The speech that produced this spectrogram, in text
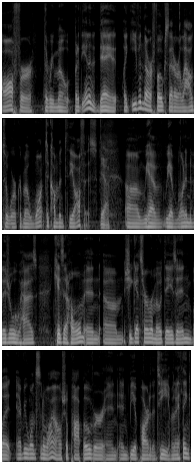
offer the remote. But at the end of the day, like even our folks that are allowed to work remote want to come into the office. Yeah. Um, we have we have one individual who has kids at home, and um, she gets her remote days in. But every once in a while, she'll pop over and and be a part of the team. And I think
